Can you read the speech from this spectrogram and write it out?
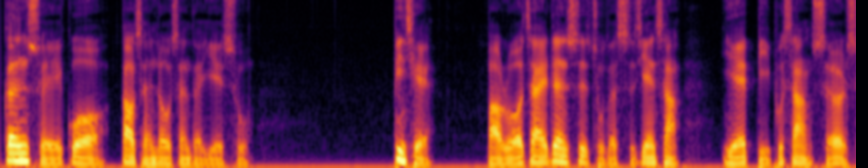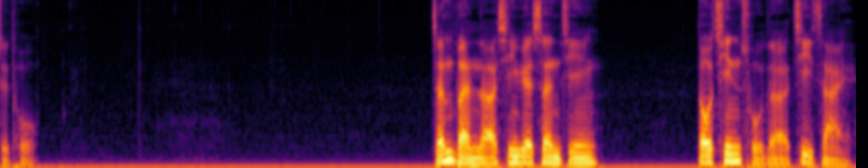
跟随过道成肉身的耶稣，并且保罗在认识主的时间上也比不上十二使徒。整本的新约圣经都清楚地记载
